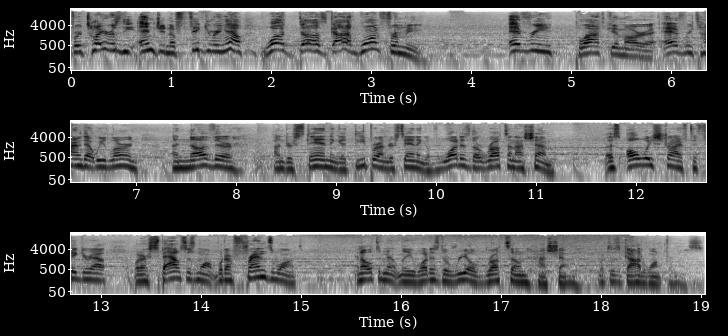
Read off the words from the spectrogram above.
For Torah is the engine of figuring out what does God want from me. Every blatt Gemara, every time that we learn another understanding, a deeper understanding of what is the Ratzon Hashem, let's always strive to figure out what our spouses want, what our friends want, and ultimately, what is the real Ratzon Hashem? What does God want from us?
